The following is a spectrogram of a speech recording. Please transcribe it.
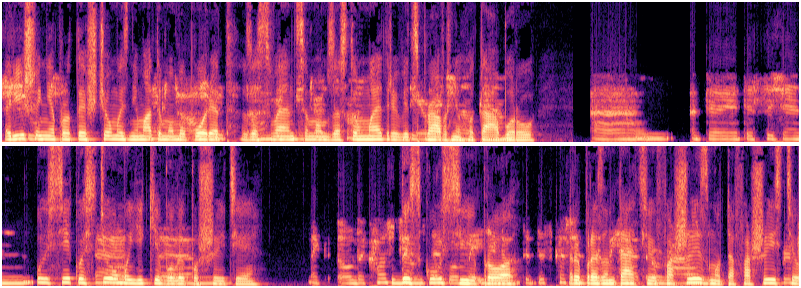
Рішення про те, що ми зніматимемо поряд з Освенцимом за 100 метрів від справжнього табору. Усі костюми, які були пошиті. Дискусії про репрезентацію фашизму та фашистів.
